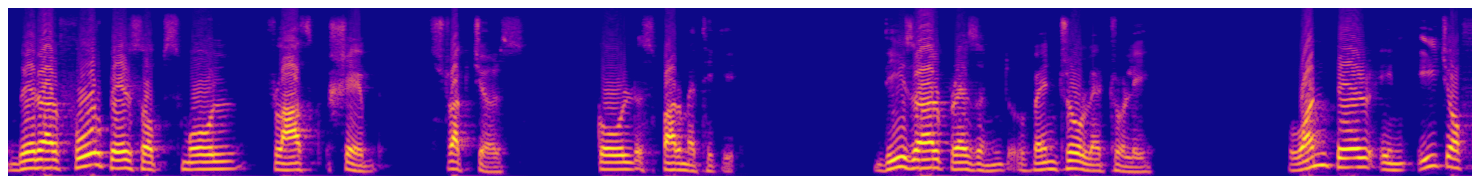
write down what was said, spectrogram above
There are four pairs of small flask-shaped structures called spermathecae. These are present ventrolaterally. One pair in each of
